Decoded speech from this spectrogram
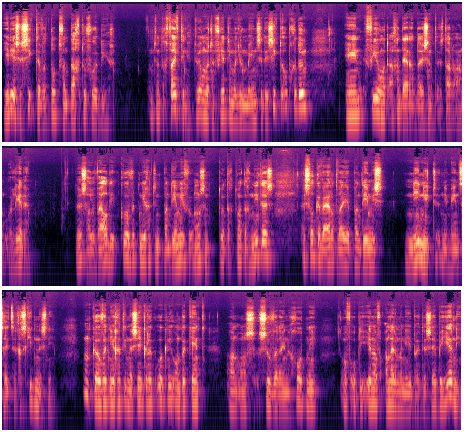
Hierdie is 'n siekte wat tot vandag toe voortduur. In 2015 het 214 miljoen mense die siekte opgedoen en 438 000 is daaraan oorlede. Dus alhoewel die COVID-19 pandemie vir ons in 2020 nuut is, is sulke wêreldwye pandemies nie nuut in die mensheid se geskiedenis nie. En COVID-19 is sekerlik ook nie onbekend aan ons soewereine God nie of op die een of ander manier buite sy beheer nie.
